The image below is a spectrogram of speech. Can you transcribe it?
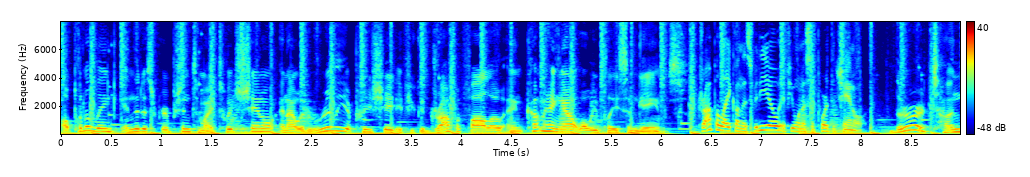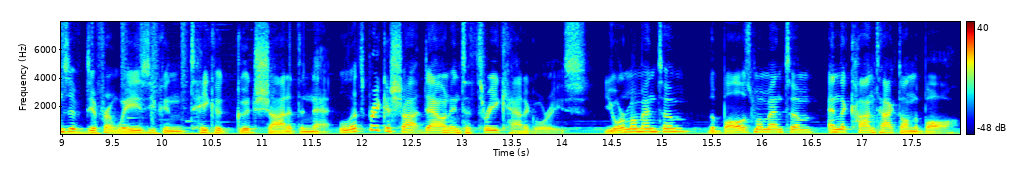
I'll put a link in the description to my Twitch channel channel, and I would really appreciate if you could drop a follow and come hang out while we play some games. Drop a like on this video if you want to support the channel. There are tons of different ways you can take a good shot at the net. Let's break a shot down into three categories. Your momentum, the ball's momentum, and the contact on the ball.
